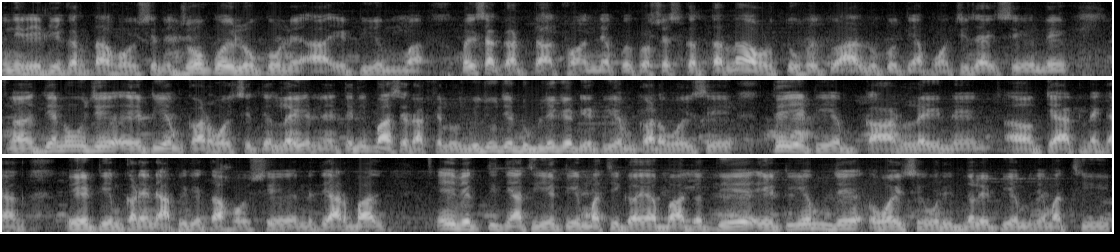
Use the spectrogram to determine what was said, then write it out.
એની રેકી કરતા હોય છે અને જો કોઈ લોકોને આ એટીએમમાં પૈસા કાઢતા અથવા અન્ય કોઈ પ્રોસેસ કરતા ન આવડતું હોય તો આ લોકો ત્યાં પહોંચી જાય છે અને તેનું જે એટીએમ કાર્ડ હોય છે તે લઈ અને તેની પાસે રાખેલું બીજું જે ડુપ્લિકેટ એટીએમ કાર્ડ હોય છે, તે એટીએમ કાર્ડ લઈને ક્યાંક ને ક્યાંક એટીએમ કાર્ડ એને આપી દેતા હોય છે અને ત્યારબાદ એ વ્યક્તિ ત્યાંથી એટીએમમાંથી ગયા બાદ તે એટીએમ જે હોય છે, ઓરિજિનલ એટીએમ, જેમાંથી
